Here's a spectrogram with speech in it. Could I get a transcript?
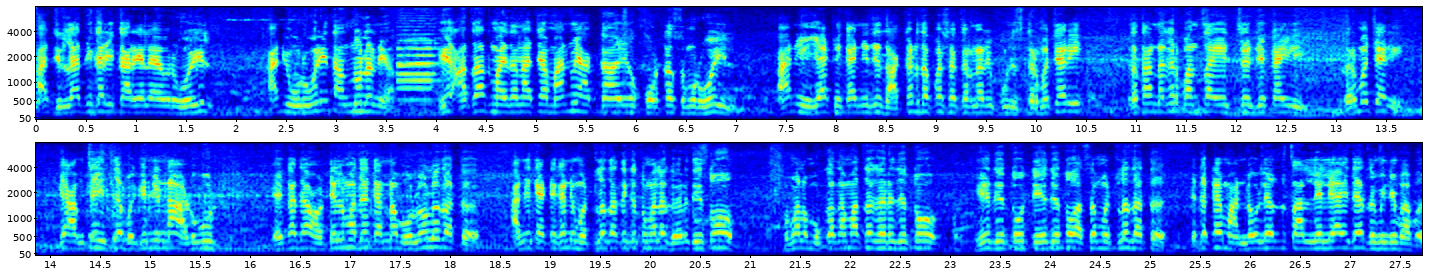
हा जिल्हाधिकारी कार्यालयावर होईल आणि उर्वरित आंदोलन हे आझाद मैदानाच्या मानवी हक्क आयोग कोर्टासमोर होईल आणि या ठिकाणी जे धाकड तपासा करणारे पोलीस कर्मचारी तथा नगरपंचायतचे जे काही कर्मचारी ते आमच्या इथल्या भगिनींना अडवून एखाद्या हॉटेलमध्ये त्यांना बोलवलं जातं आणि त्या ठिकाणी म्हटलं जातं की तुम्हाला घर देतो तुम्हाला मुकादामाचं घर देतो हे देतो ते देतो असं म्हटलं जातं. याच्या काही मांडवल्या चाललेले आहे त्या जमिनीबाबत.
